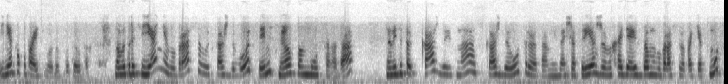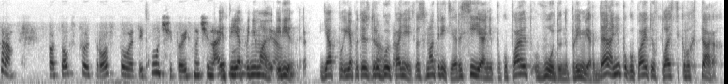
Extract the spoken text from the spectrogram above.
и не покупаете воду в бутылках. Но вот россияне выбрасывают каждый год 70 миллионов тонн мусора, да? Но ведь это каждый из нас, каждое утро, там, не знаю, сейчас реже, выходя из дома, выбрасывая пакет с мусором, способствует росту этой кучи. То есть начинать... Это я понимаю, Ирина. Я, я пытаюсь да, другое да. понять. Вот смотрите, россияне покупают воду, например, да, они покупают ее в пластиковых тарах.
